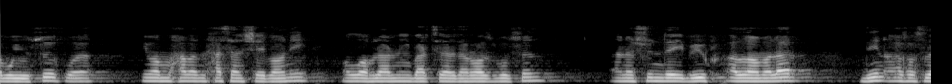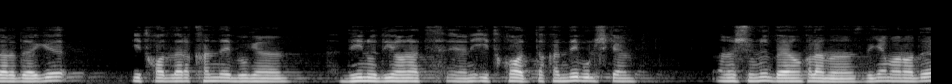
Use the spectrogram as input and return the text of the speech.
abu yusuf va imom muhammad hasan shayboniy alloh ularning barchalaridan rozi bo'lsin. Ana shunday buyuk allomalar din asoslaridagi e'tiqodlari qanday bo'lgan dinu diyonat ya'ni e'tiqodda qanday bo'lishgan ana shuni bayon qilamiz degan ma'noda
